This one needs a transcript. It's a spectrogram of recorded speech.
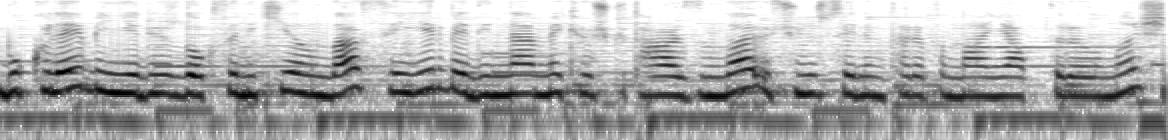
Bu kule 1792 yılında seyir ve dinlenme köşkü tarzında 3. Selim tarafından yaptırılmış,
